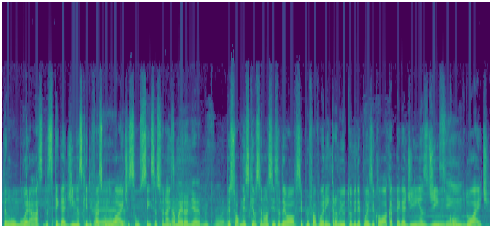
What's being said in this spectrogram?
pelo humor ácido, as pegadinhas que ele faz com o É. Dwight são sensacionais. É uma ironia muito boa, né? Pessoal, mesmo que você não assista The Office, por favor, entra no YouTube depois e coloca pegadinhas Jim Sim. com Dwight.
